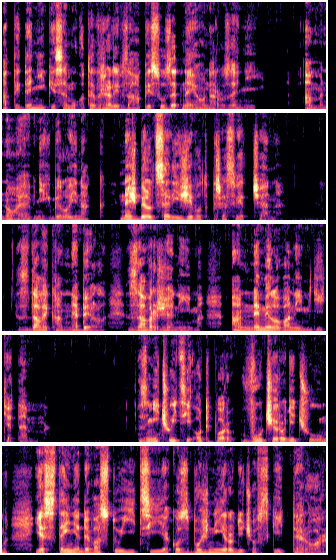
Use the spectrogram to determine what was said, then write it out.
A ty deníky se mu otevřely v zápisu ze dne jeho narození. A mnohé v nich bylo jinak než byl celý život přesvědčen. Zdaleka nebyl zavrženým a nemilovaným dítětem. Zničující odpor vůči rodičům je stejně devastující jako zbožný rodičovský teror.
